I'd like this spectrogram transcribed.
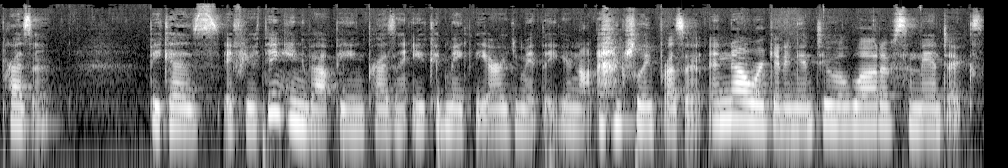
present? Because if you're thinking about being present, you could make the argument that you're not actually present. And now we're getting into a lot of semantics.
